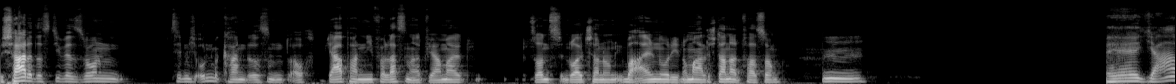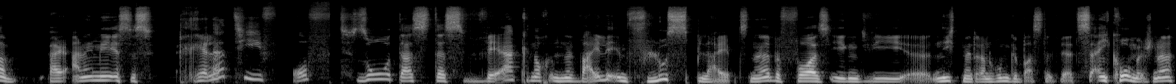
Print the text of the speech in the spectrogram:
Schade, dass die Version ziemlich unbekannt ist und auch Japan nie verlassen hat. Wir haben halt sonst in Deutschland und überall nur die normale Standardfassung. Mhm. Äh, ja, bei Anime ist es relativ oft so, dass das Werk noch eine Weile im Fluss bleibt, ne, bevor es irgendwie äh, nicht mehr dran rumgebastelt wird. Das ist eigentlich komisch, ne?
